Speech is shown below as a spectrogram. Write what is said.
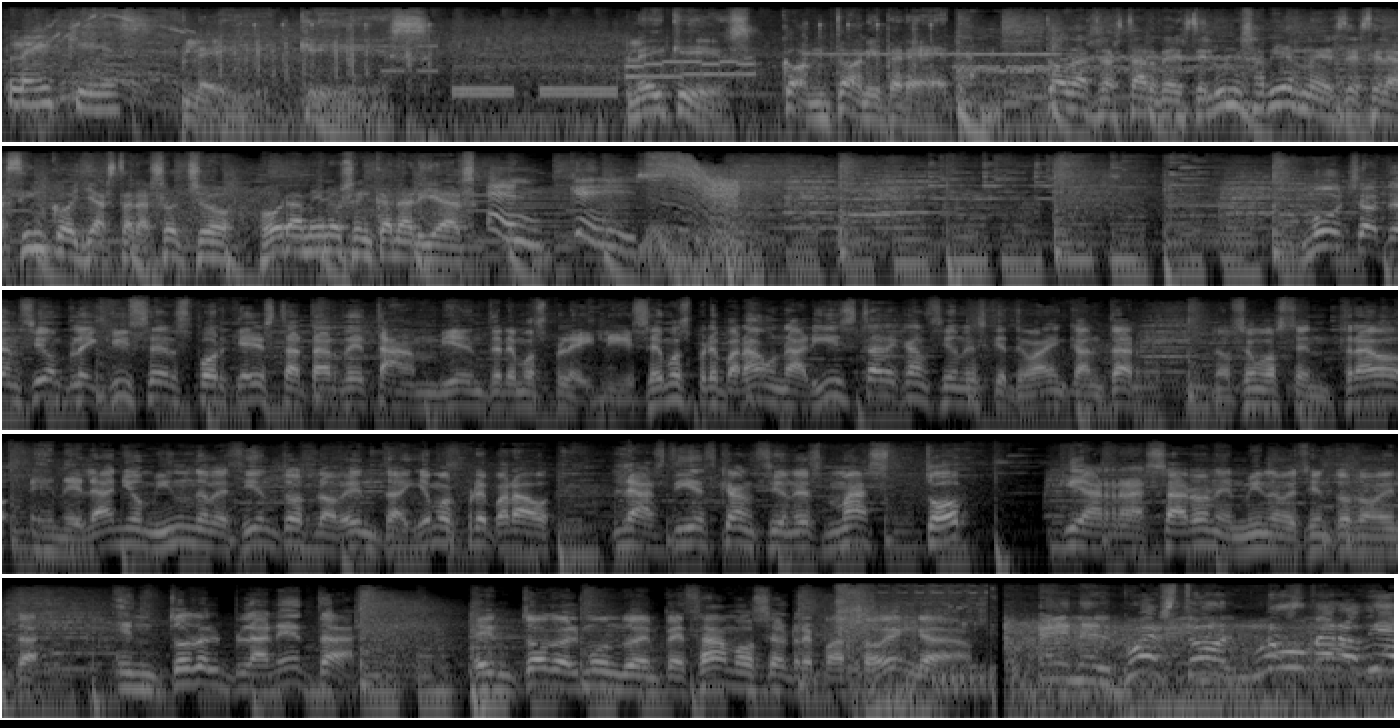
Play Kiss. Play Kiss. Play Kiss con Tony Peret. Todas las tardes, de lunes a viernes, desde las 5 y hasta las 8, hora menos en Canarias. En Kiss. Mucha atención, Play Kissers, porque esta tarde también tenemos playlist. Hemos preparado una lista de canciones que te va a encantar. Nos hemos centrado en el año 1990 y hemos preparado las 10 canciones más top que arrasaron en 1990 en todo el planeta, en todo el mundo. Empezamos el repaso, venga. En el puesto número 10.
